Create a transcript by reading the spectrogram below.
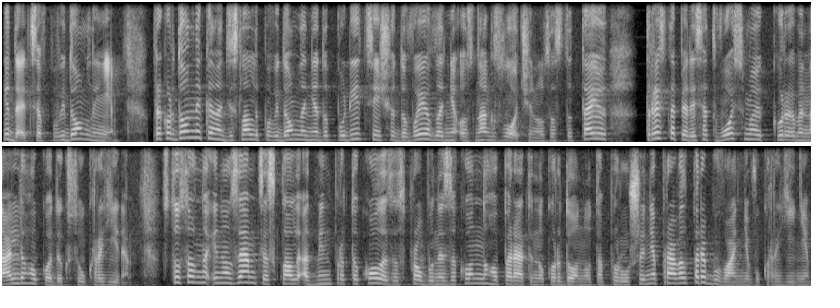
Йдеться в повідомленні. Прикордонники надіслали повідомлення до поліції щодо виявлення ознак злочину за статтею 358 Кримінального кодексу України. Стосовно іноземця склали адмінпротоколи за спробу незаконного перетину кордону та порушення правил перебування в Україні.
